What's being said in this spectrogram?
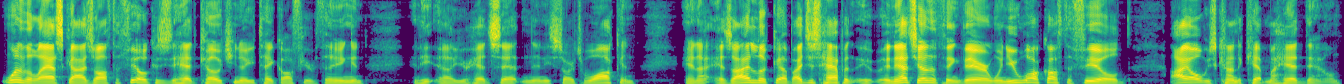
one of the last guys off the field because he's the head coach. You know, you take off your thing and and he uh, your headset, and then he starts walking. And I, as I look up, I just happen, and that's the other thing there. When you walk off the field, I always kind of kept my head down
